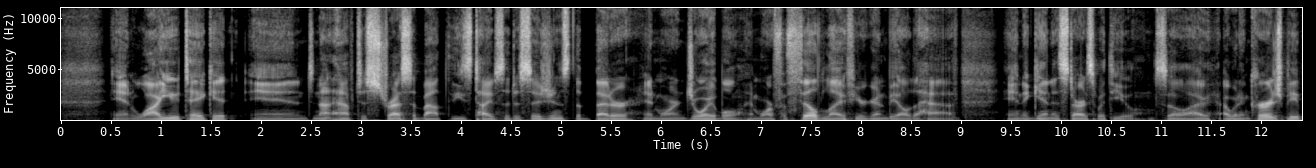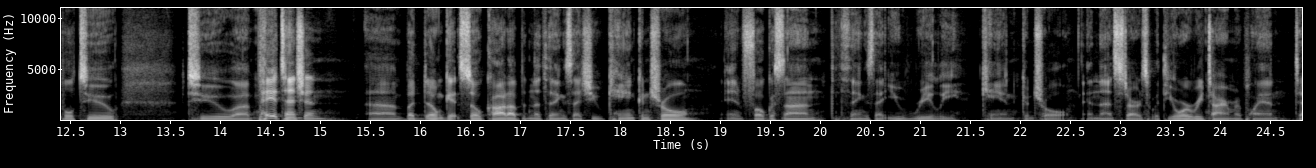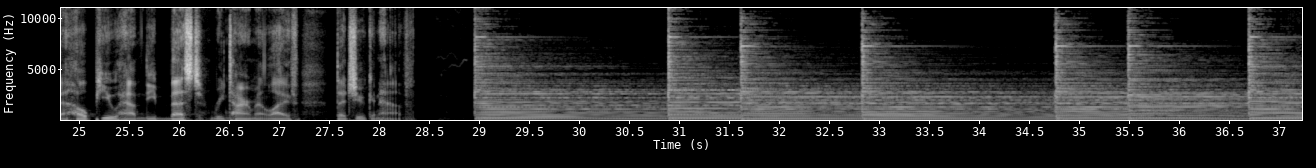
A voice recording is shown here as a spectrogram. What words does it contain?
and why you take it and not have to stress about these types of decisions, the better and more enjoyable and more fulfilled life you're going to be able to have. And again, it starts with you. So I, I would encourage people to to uh, pay attention, uh, but don't get so caught up in the things that you can control and focus on the things that you really can control. And that starts with your retirement plan to help you have the best retirement life that you can have.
